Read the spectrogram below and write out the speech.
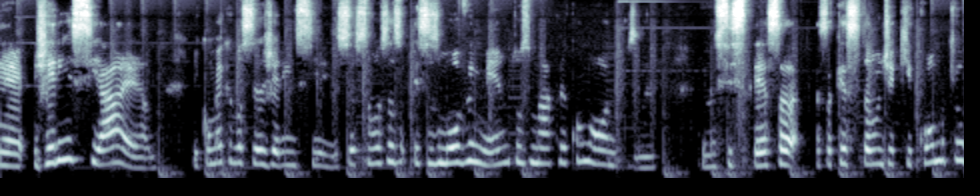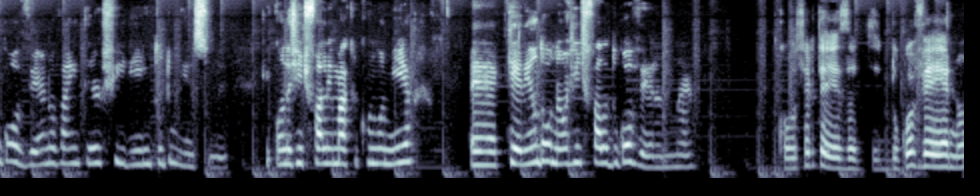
é, gerenciar ela. E como é que você gerencia isso? São esses, esses movimentos macroeconômicos, né? essa, essa questão de que como que o governo vai interferir em tudo isso, né? Que quando a gente fala em macroeconomia, é, querendo ou não, a gente fala do governo, né? Com certeza, do governo,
